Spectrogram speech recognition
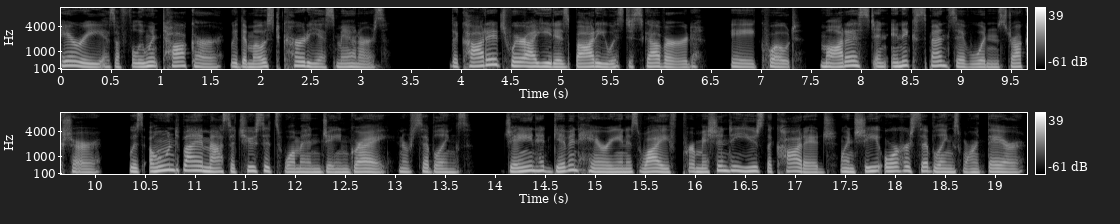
Harry as a fluent talker with the most courteous manners. The cottage where Aida's body was discovered, a quote, modest and inexpensive wooden structure, was owned by a Massachusetts woman, Jane Gray, and her siblings. Jane had given Harry and his wife permission to use the cottage when she or her siblings weren't there.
